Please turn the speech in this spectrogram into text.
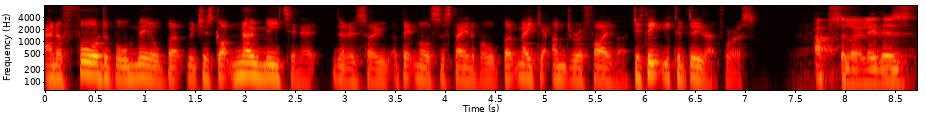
and affordable meal, but which has got no meat in it, you know, so a bit more sustainable, but make it under a fiver. Do you think you could do that for us? Absolutely. There's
